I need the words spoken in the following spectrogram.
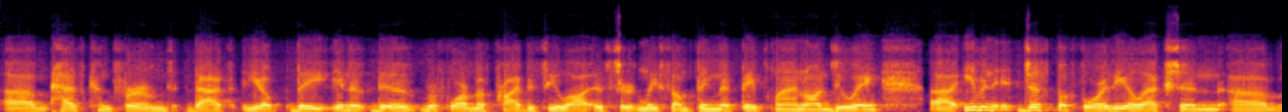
um, has confirmed that you know the you know, the reform of privacy law is certainly something that they plan on doing. Uh, even just before the election, um,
